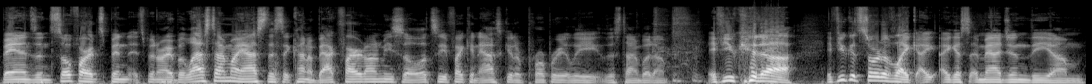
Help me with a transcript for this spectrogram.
bands and so far it's been it's been alright. But last time I asked this, it kind of backfired on me. So let's see if I can ask it appropriately this time. But um, if you could uh, if you could sort of like I, I guess imagine the um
